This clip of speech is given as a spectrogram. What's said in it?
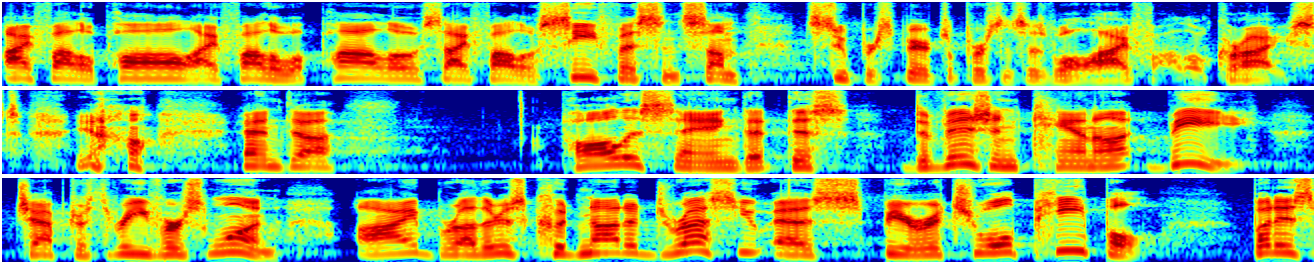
I follow Paul, I follow Apollos, I follow Cephas, and some super spiritual person says, Well, I follow Christ. You know? And uh, Paul is saying that this division cannot be. Chapter 3, verse 1 I, brothers, could not address you as spiritual people, but as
